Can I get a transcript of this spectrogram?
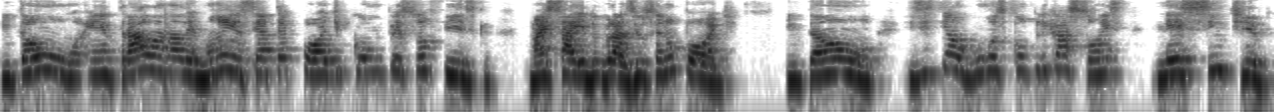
Então, entrar lá na Alemanha, você até pode como pessoa física, mas sair do Brasil você não pode. Então, existem algumas complicações nesse sentido,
